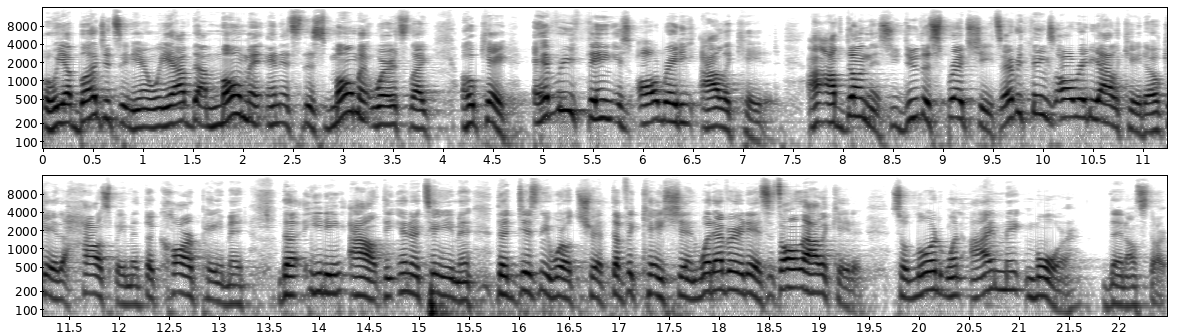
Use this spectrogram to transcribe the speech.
But we have budgets in here, and we have that moment, and it's this moment where it's like, okay, everything is already allocated. I, have done this. You do the spreadsheets, everything's already allocated. Okay, the house payment, the car payment, the eating out, the entertainment, the Disney World trip, the vacation, whatever it is, it's all allocated. So, Lord, when I make more, then I'll start.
